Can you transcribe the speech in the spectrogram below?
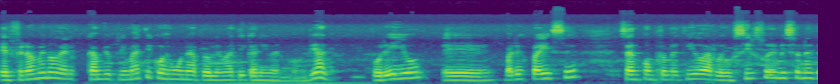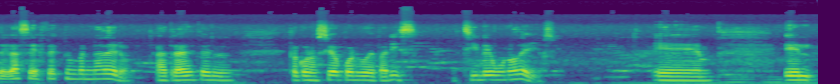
El fenómeno del cambio climático es una problemática a nivel mundial. Por ello, eh, varios países se han comprometido a reducir sus emisiones de gases de efecto invernadero a través del reconocido Acuerdo de París. Chile uno de ellos. Eh, el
